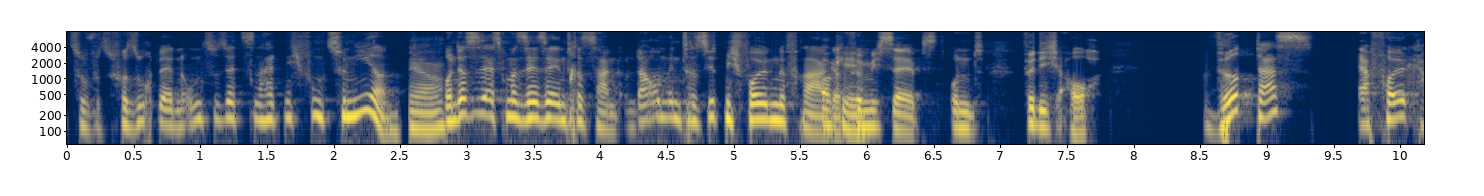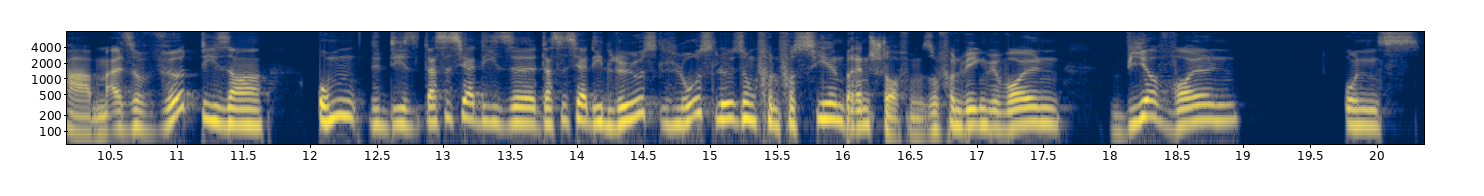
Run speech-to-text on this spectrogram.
zu, versucht werden umzusetzen, halt nicht funktionieren. Ja. Und das ist erstmal sehr, sehr interessant. Und darum interessiert mich folgende Frage Okay. für mich selbst und für dich auch. Wird das Erfolg haben? Also wird dieser um die, das ist ja diese, das ist ja die Lös Loslösung von fossilen Brennstoffen. So von wegen, wir wollen, wir wollen uns,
